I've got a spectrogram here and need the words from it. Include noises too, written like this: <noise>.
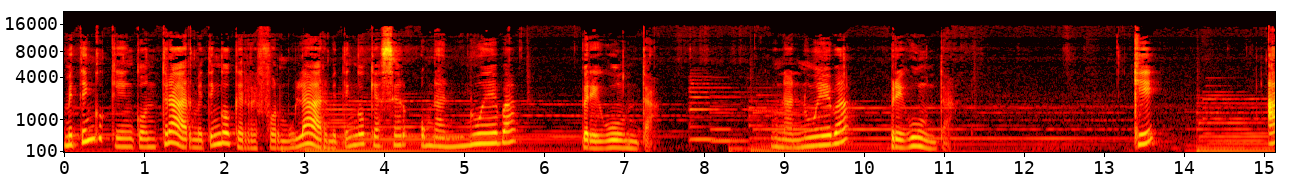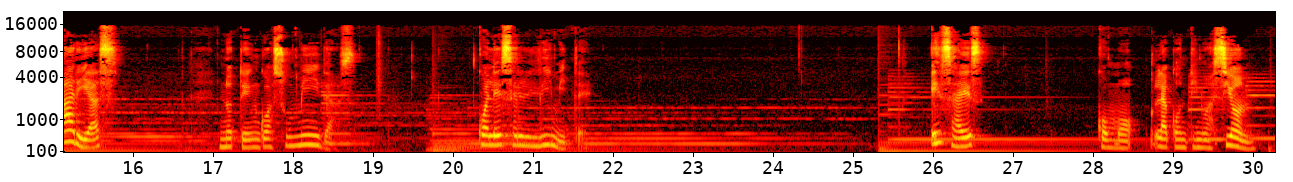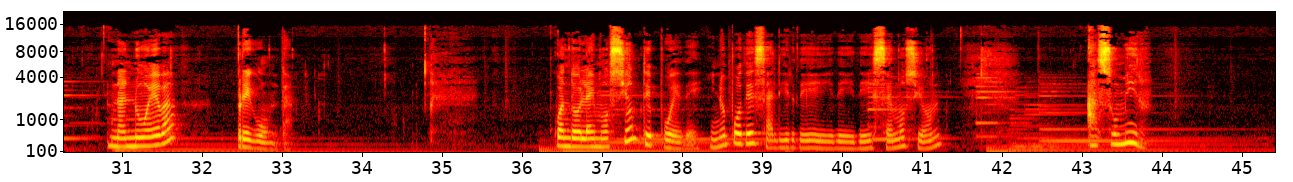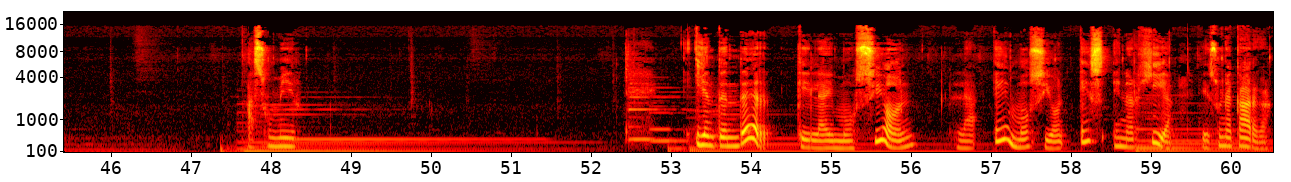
Me tengo que encontrar, me tengo que reformular, me tengo que hacer una nueva pregunta. Una nueva pregunta. ¿Qué áreas no tengo asumidas? ¿Cuál es el límite? Esa es como la continuación, una nueva pregunta. Cuando la emoción te puede y no podés salir de, de esa emoción, asumir, asumir. Y entender que la emoción, la emoción es energía, es una carga,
